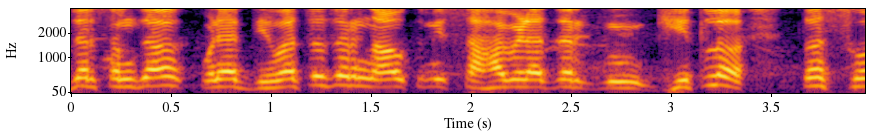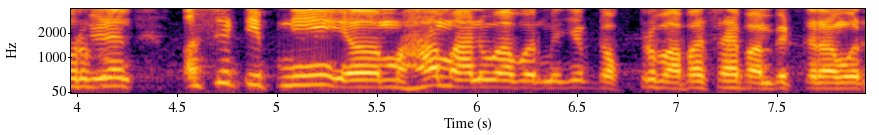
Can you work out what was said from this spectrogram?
जर समजा कोण्या देवाचं जर नाव तुम्ही सहा वेळा जर घेतलं तर स्वर्ग मिळेल अशी टिप्पणी महामानवावर म्हणजे डॉक्टर बाबासाहेब आंबेडकरांवर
